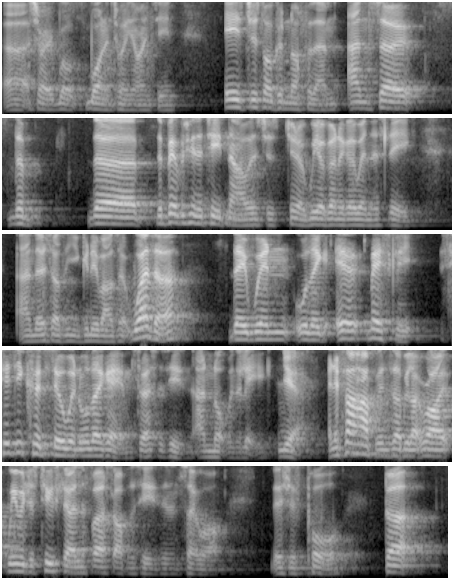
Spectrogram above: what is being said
uh, sorry, well, one in 2019, is just not good enough for them. And so the the the bit between the teeth now is just you know we are going to go win this league, and there's nothing you can do about it. Whether they win or they it, basically City could still win all their games the rest of the season and not win the league. Yeah. And if that happens, they'll be like, right, we were just too slow in the first half of the season, and so on. It was just poor. But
